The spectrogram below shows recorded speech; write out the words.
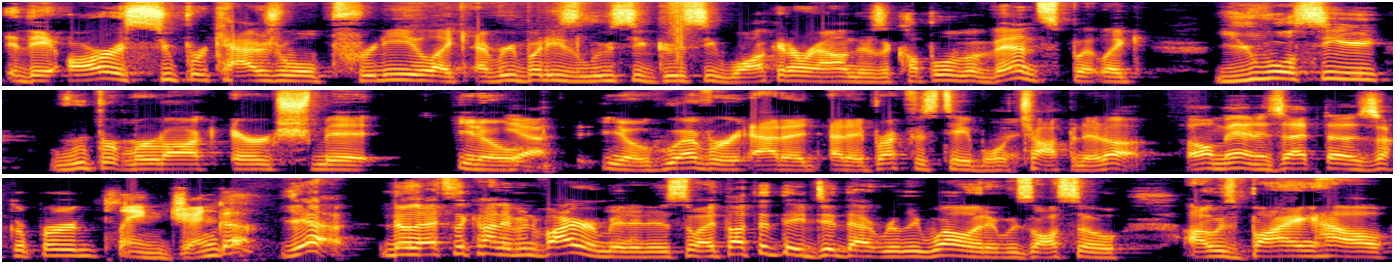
they are a super casual, pretty like everybody's loosey goosey walking around. There's a couple of events, but like you will see Rupert Murdoch, Eric Schmidt, you know, Yeah. you know, whoever at a at a breakfast table chopping it up. Oh man, is that uh, Zuckerberg playing Jenga? Yeah, no, that's the kind of environment it is. So I thought that they did that really well. And it was also, I was buying how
